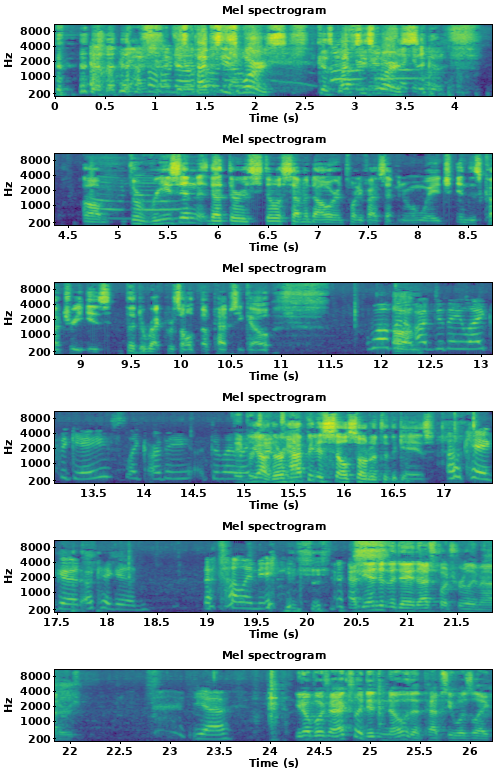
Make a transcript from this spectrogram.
Yeah, Oh, Because no, Pepsi's no. worse. Because Oh, Pepsi's you're the second worse. um, the reason that there is still a seven dollar and twenty five cent minimum wage in this country is the direct result of PepsiCo. Well, but, Um, uh, do they like the gays? Like, are they? Do they, They like? Yeah, they're happy to sell soda to the gays. Okay, good. Okay, good. That's all I need. At the end of the day, that's what really matters. yeah. You know, Bush, I actually didn't know that Pepsi was like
